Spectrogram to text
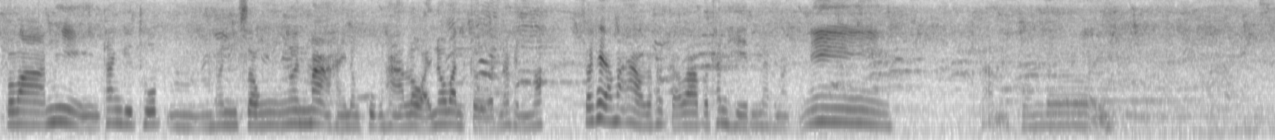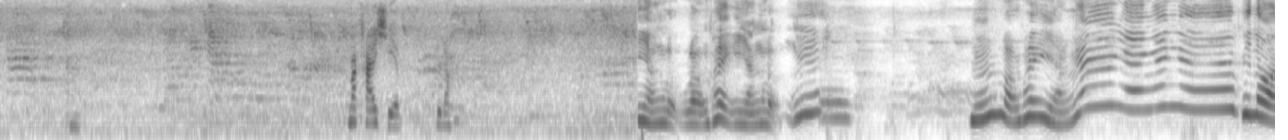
เพราะว่ามีทาง YouTube มเพิ่นส่งเงินมาให้น้องกุ้งหาลอยเนาะวันเกิดนะพี่น้องเนาะ สักแค่มาเอาแล้วเพิ่นก็ว่าบ่ท่านเห็นนะพี่น้องนี่ตามคนเลยมาขายเขียดพี่น้องอิหยังหลองหลองแพงอียังหลองเนี่ยเนี่ยหลองแพงอียังง่ายง่ายง่ายง่ายพี่น้อง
